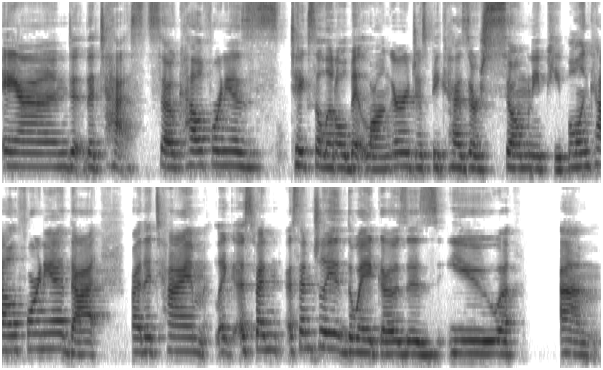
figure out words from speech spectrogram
and the test. So California's takes a little bit longer just because there's so many people in California that by the time like essentially the way it goes is you um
